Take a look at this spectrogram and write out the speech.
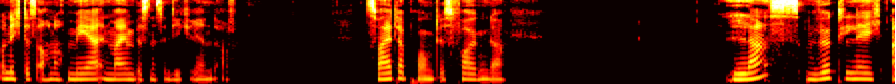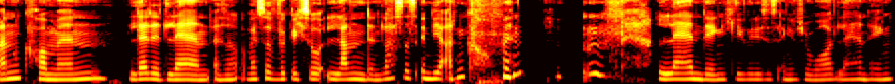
und ich das auch noch mehr in meinem Business integrieren darf. Zweiter Punkt ist folgender. Lass wirklich ankommen, let it land. Also, weißt du, wirklich so landen. Lass es in dir ankommen. Landing, ich liebe dieses englische Wort, Landing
